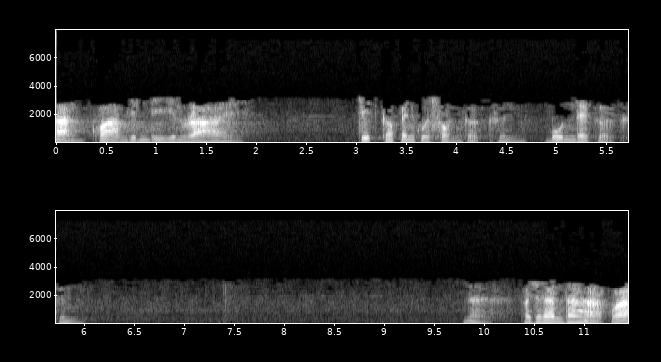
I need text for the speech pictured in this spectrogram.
ละความยินดียินร้าย จิตก็เป็นกุศลเกิดขึ้น บุญได้เกิดขึ้นนะเพราะฉะนั้นถ้าหากว่า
